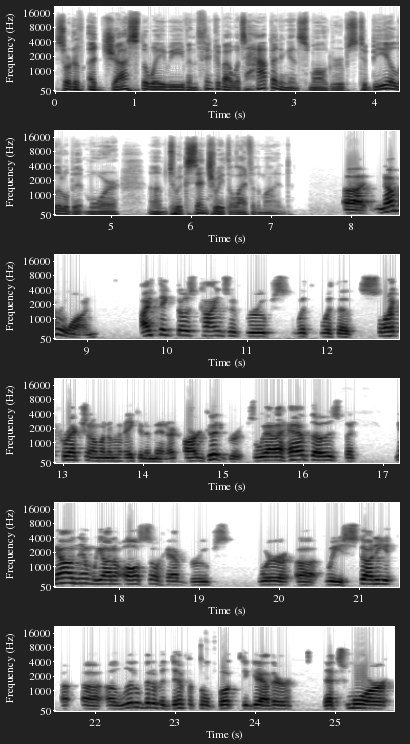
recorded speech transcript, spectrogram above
sort of adjust the way we even think about what's happening in small groups to be a little bit more um, to accentuate the life of the mind. Uh, number one I think those kinds of groups, with, with a slight correction I'm going to make in a minute, are good groups. We ought to have those, but now and then we ought to also have groups where uh, we study a, a, little bit of a difficult book together that's more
